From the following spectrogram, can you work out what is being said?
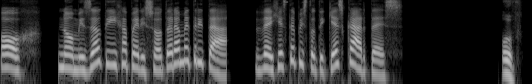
Όχ, νόμιζα ότι είχα περισσότερα μετρητά. Δέχεστε πιστοτικές κάρτες. उफ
